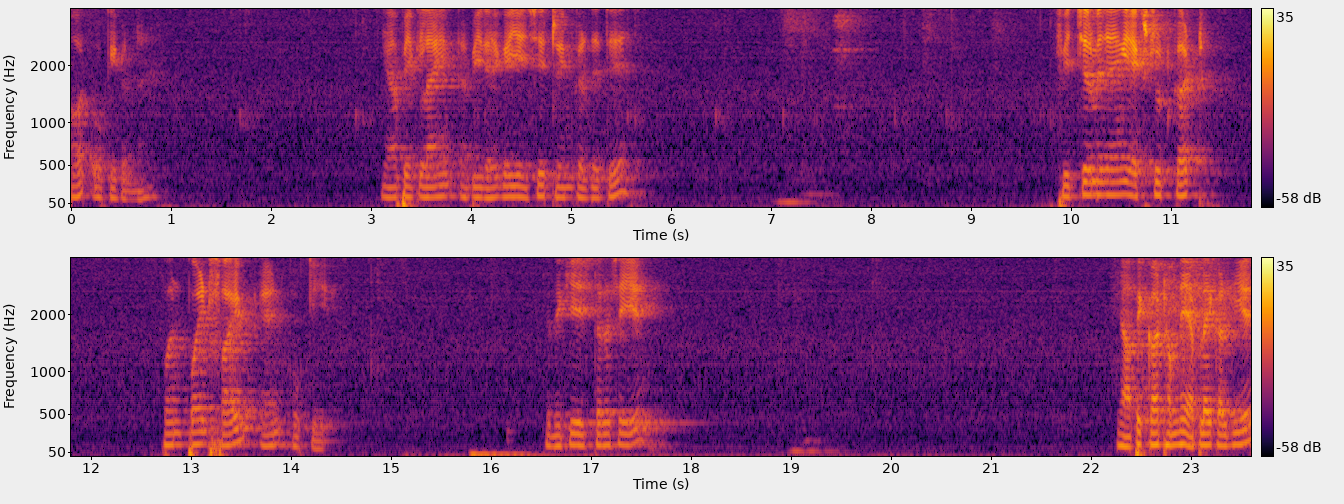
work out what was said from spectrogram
और ओके करना है। यहाँ पे एक लाइन अभी रह गई है, इसे ट्रिम कर देते हैं। फीचर में जाएँगे एक्सट्रूड कट 1.5 एंड ओके तो देखिए, इस तरह से ये यहाँ पे कट हमने अप्लाई कर दिए।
